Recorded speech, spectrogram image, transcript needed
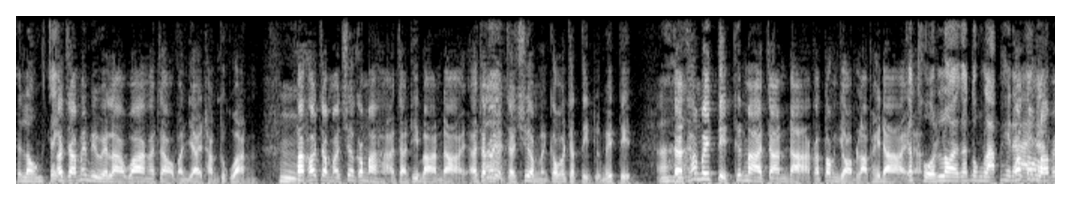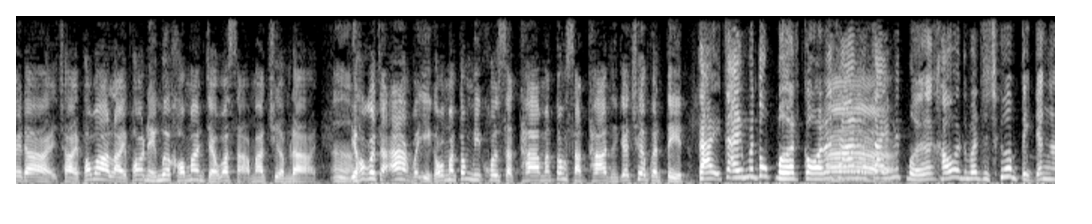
จะลองใจอาจารย์ไม่มีเวลาว่างอาจารย์ออกบรรยายทำทุกวัน ถ้าเขาจะมาเชื่อมก็มาหาอาจารย์ที่บ้านได้ อาจารย์ก็อ่าอยากจะเชื่อมเหมือนกันว่าจะติดหรือไม่ติดอ่าฮะแต่ถ้าไม่ติดขึ้นมาอาจารย์ด่าก็ต้องยอมรับให้ได้กระนะ โถนลอยก็ต้องรับให้ได้ก็ต้องรับนะ ให้ได้ใช่เพราะว่าอะไรเพราะในเมื่อเขามั่นใจว่าสามารถเชื่อมได้ เออ เดี๋ยวเขาก็จะอ้างไปอีกว่ามันต้องมีคนศรัทธามันต้องศรัทธาถึงจะเชื่อมกันติด ใจใจมันต้องเปิดก่อนอาจารย์อ่า ใจไม่เปิดกับเขามันจะเชื่อมติดยังไง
